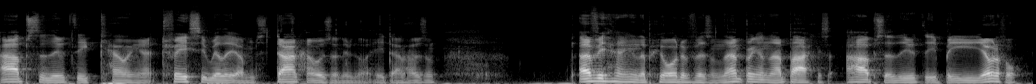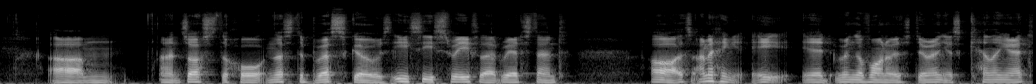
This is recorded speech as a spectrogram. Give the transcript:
absolutely killing it. Tracy Williams, Danhausen, even though I hate Danhausen. Everything in the Pure Division, them bringing that back is absolutely beautiful. Um, and just the whole, and just the Briscoes, EC3 for that weird stint Oh, it's anything it, Ring of Honor is doing is killing it.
